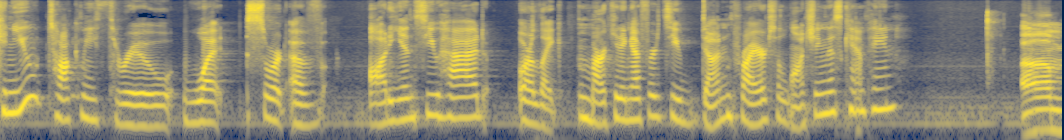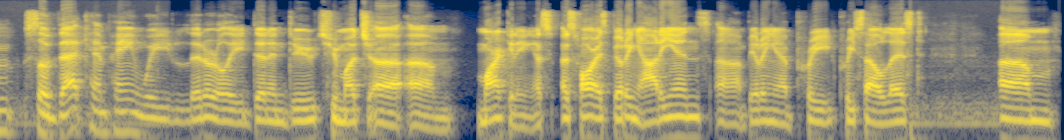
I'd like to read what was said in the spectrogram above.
can you talk me through what sort of audience you had or like marketing efforts you've done prior to launching this campaign? Um, so that campaign, we literally didn't do too much uh, um, marketing as as far as building audience, uh, building a pre pre sale list. Um,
